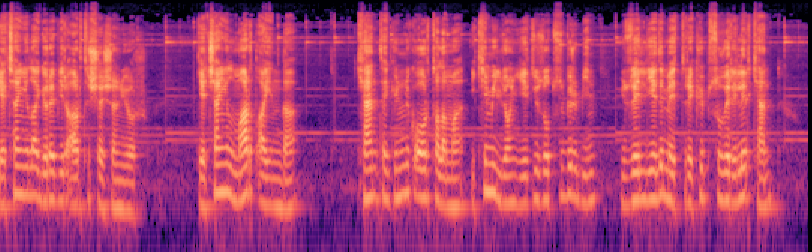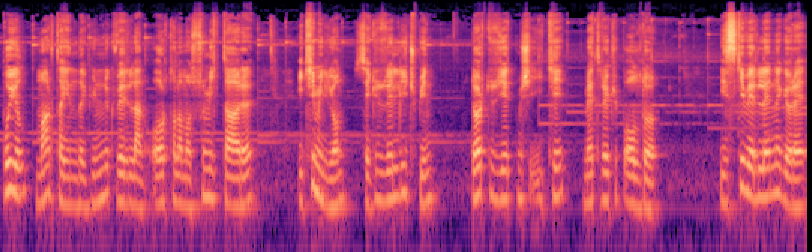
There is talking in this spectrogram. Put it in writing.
geçen yıla göre bir artış yaşanıyor. Geçen yıl Mart ayında kente günlük ortalama 2 milyon 731 bin 157 metreküp su verilirken bu yıl Mart ayında günlük verilen ortalama su miktarı 2 milyon 853 bin 472 metreküp oldu. İSKİ verilerine göre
